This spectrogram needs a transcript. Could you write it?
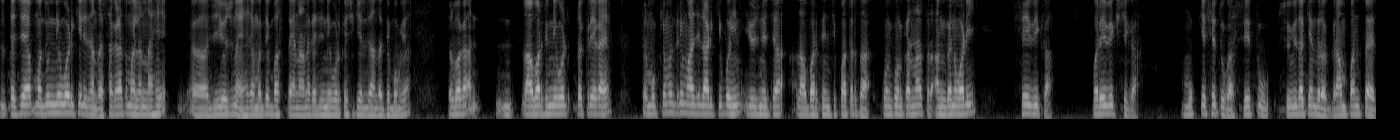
त्याच्यामधून निवड केली जाणार आहे. सगळ्याच महिलांना हे जी योजना आहे ह्याच्यामध्ये बसता येणार नाही. त्याची निवड कशी केली जाणार आहे ते बघूया. तर बघा लाभार्थी निवड प्रक्रिया काय तर मुख्यमंत्री माझी लाडकी बहीण योजनेच्या लाभार्थ्यांची पात्रता कोण कोण करणार? तर अंगणवाडी सेविका पर्यवेक्षिका मुख्य सेतुका सेतू सुविधा केंद्र ग्रामपंचायत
